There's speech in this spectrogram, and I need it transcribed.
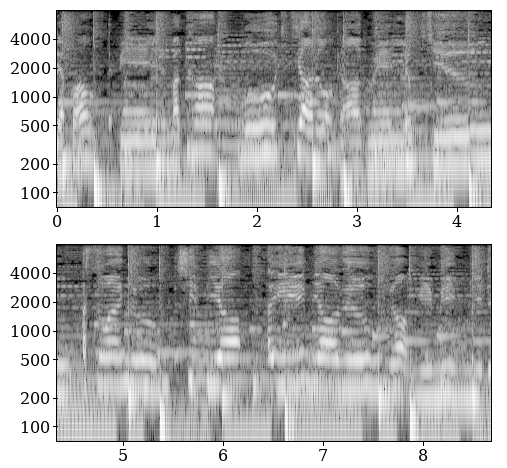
တဲ့ပေါက်ပင်မခမူကြတော့ကာကွယ်လုံချူအစွမ်းကိုချစ်ပြအေးများဆုံးငါမိမိမြတ်တ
